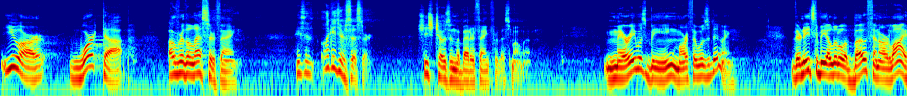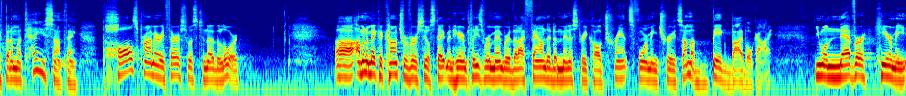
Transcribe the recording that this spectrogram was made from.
you are worked up over the lesser thing. He says, Look at your sister. She's chosen the better thing for this moment. Mary was being, Martha was doing. There needs to be a little of both in our life, but I'm going to tell you something. Paul's primary thirst was to know the Lord. Uh, I'm going to make a controversial statement here, and please remember that I founded a ministry called Transforming Truth. So I'm a big Bible guy. You will never hear me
